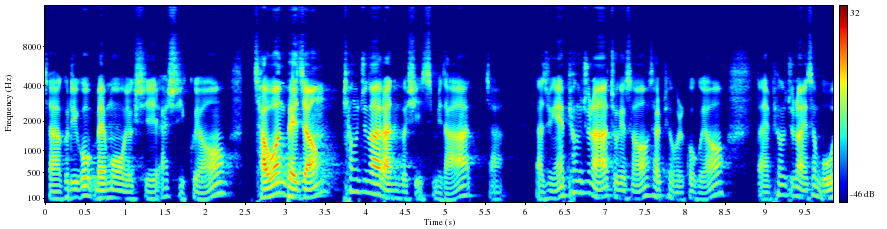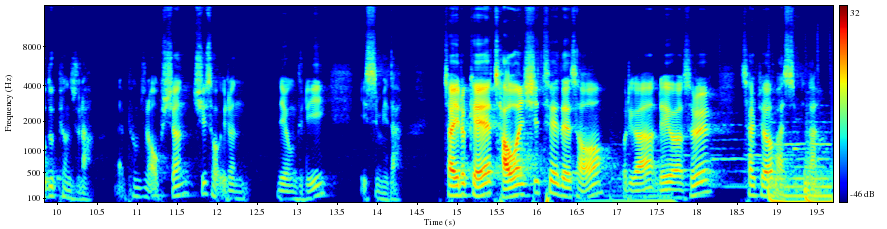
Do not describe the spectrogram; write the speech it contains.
자 그리고 메모 역시 할 수 있고요. 자원 배정 평준화라는 것이 있습니다. 자 나중에 평준화 쪽에서 살펴볼 거고요. 그다음에 평준화에서 모두 평준화, 평준화 옵션 취소 이런 내용들이 있습니다. 자 이렇게 자원 시트에 대해서 우리가 레이아웃을 살펴봤습니다.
